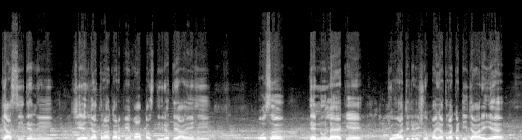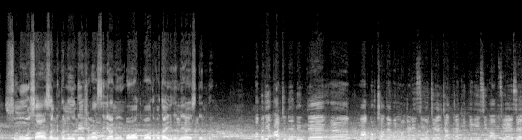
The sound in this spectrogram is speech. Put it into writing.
81 ਦਿਨ ਦੀ ਜੇਲ੍ਹ ਯਾਤਰਾ ਕਰਕੇ ਵਾਪਸ ਤੀਰਥ ਤੇ ਆਏ ਸੀ। ਉਸ ਦਿਨ ਨੂੰ ਲੈ ਕੇ ਜੋ ਅੱਜ ਜਿਹੜੀ ਸ਼ੋਭਾ ਯਾਤਰਾ ਕੱਢੀ ਜਾ ਰਹੀ ਹੈ ਸਮੂਹ ਸਾਧ ਸੰਗਤ ਨੂੰ ਦੇਸ਼ ਵਾਸੀਆਂ ਨੂੰ ਬਹੁਤ-ਬਹੁਤ ਵਧਾਈ ਦਿੰਦੇ ਆ ਇਸ ਦਿਨ ਦੀ। ਬਾਬਾ ਜੀ ਅੱਜ ਦੇ ਦਿਨ ਤੇ ਮਹਾਂਪੁਰਸ਼ਾਂ ਦੇ ਵੱਲੋਂ ਜਿਹੜੀ ਸੀ ਉਹ ਜੇਲ੍ਹ ਯਾਤਰਾ ਕੀਤੀ ਗਈ ਸੀ ਵਾਪਸੀ ਆਏ ਸੀ।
